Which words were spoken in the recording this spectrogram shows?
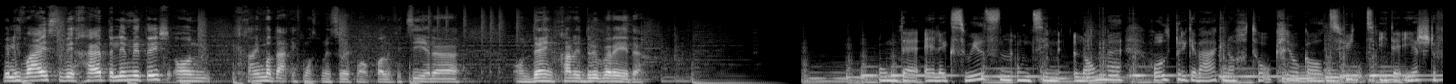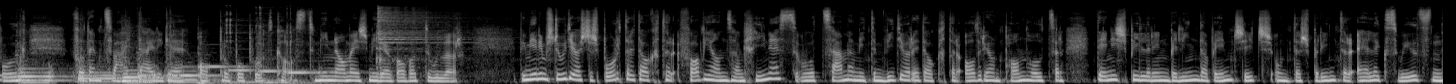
weil ich weiß, wie hart der Limit ist und ich kann immer denken, ich muss mich so mal qualifizieren und dann kann ich darüber reden. Den Alex Wilson und seinen langen, holprigen Weg nach Tokio geht es heute in der ersten Folge von dem zweiteiligen «Apropos-Podcast». Mein Name ist Mirja Gavatuller. Bei mir im Studio ist der Sportredakteur Fabian Sankines, der zusammen mit dem Videoredakteur Adrian Panholzer, Tennisspielerin Belinda Bencic und der Sprinter Alex Wilson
